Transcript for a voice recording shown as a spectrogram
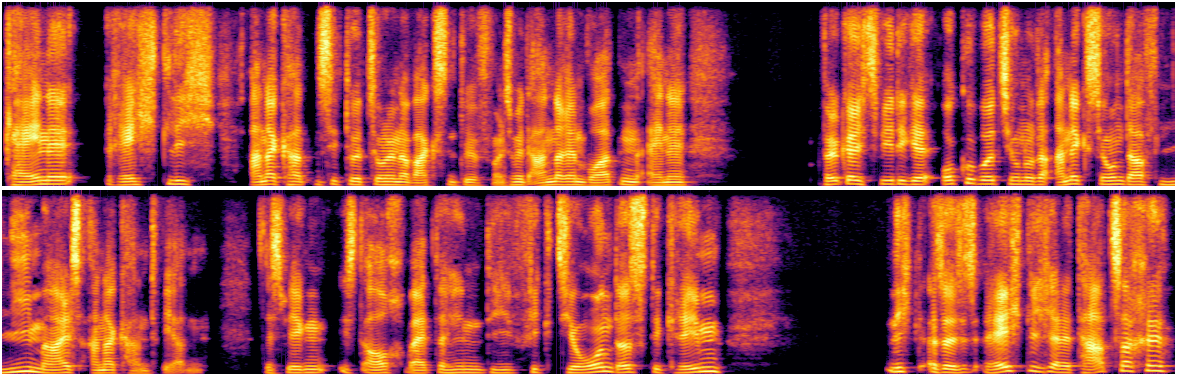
keine rechtlich anerkannten Situationen erwachsen dürfen. Also mit anderen Worten, eine völkerrechtswidrige Okkupation oder Annexion darf niemals anerkannt werden. Deswegen ist auch weiterhin die Fiktion, dass die Krim nicht, also es ist rechtlich eine Tatsache,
